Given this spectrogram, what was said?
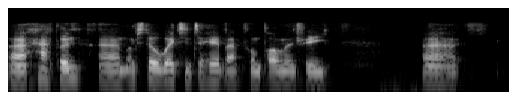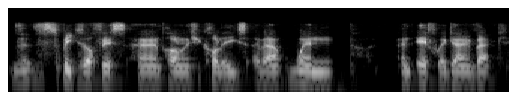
uh, happen. Um, I'm still waiting to hear back from parliamentary, uh, the, the, Speaker's office and parliamentary colleagues about when and if we're going back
